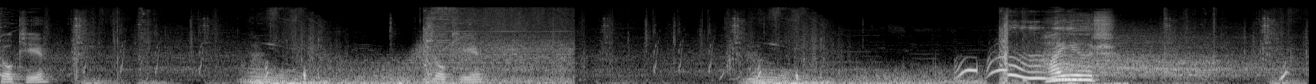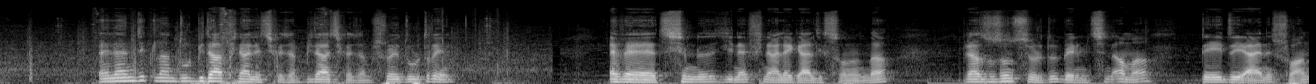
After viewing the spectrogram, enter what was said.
Çok iyi. Çok iyi. Hayır. Elendik lan. Dur bir daha finale çıkacağım. Bir daha çıkacağım. Şurayı durdurayım. Evet, şimdi yine finale geldik sonunda. Biraz uzun sürdü benim için ama değdi yani. Şu an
